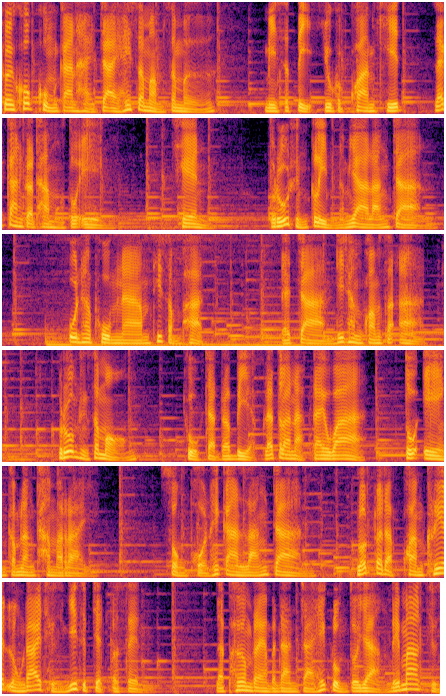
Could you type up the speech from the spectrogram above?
ช่วยควบคุมการหายใจให้สม่ำเสมอ มีสติอยู่กับความคิดและการกระทำของตัวเอง เช่น รู้ถึงกลิ่นน้ำยาล้างจาน อุณหภูมิน้ำที่สัมผัส และจานที่ทำความสะอาด รวมถึงสมอง ถูกจัดระเบียบและตระหนักได้ว่า ตัวเองกำลังทำอะไร ส่งผลให้การล้างจาน ลดระดับความเครียดลงได้ถึง 27%และเพิ่มแรงบันดาลใจให้กลุ่มตัวอย่างได้มากถึง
